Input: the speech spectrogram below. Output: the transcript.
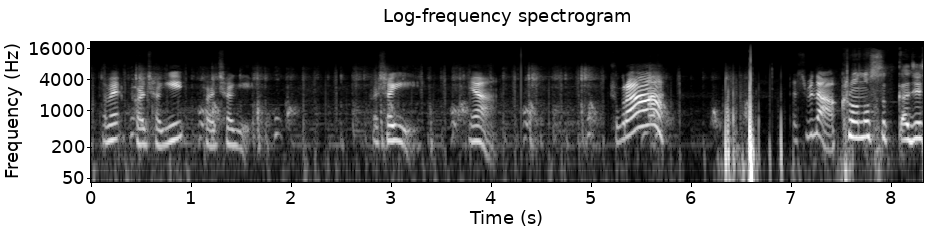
그다음에 발차기 발차기. 발차기. 야. 죽어라! 됐습니다. 크로노스까지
